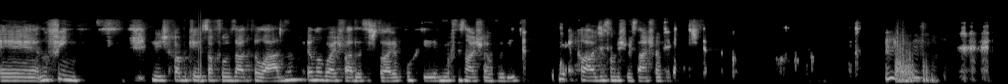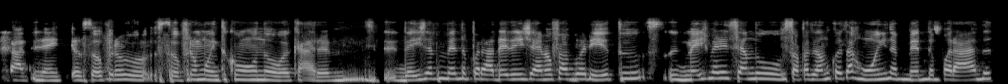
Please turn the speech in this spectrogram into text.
É, no fim, ele descobre que ele só foi usado pelo Adam. Eu não gosto de falar dessa história porque é meu personagem favorito e a Cláudia são meus personagens favoritos. Gente, eu sofro, sofro muito com o Noah, cara. Desde a primeira temporada ele já é meu favorito, mesmo ele sendo só fazendo coisa ruim na primeira temporada.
